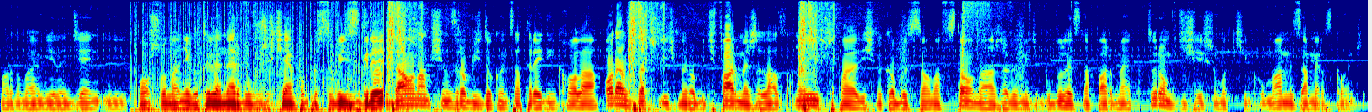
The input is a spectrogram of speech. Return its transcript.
marnowałem jeden dzień i poszło na niego tyle nerwów, że chciałem po prostu wyjść z gry. Udało nam się zrobić do końca trading halla oraz zaczęliśmy robić farmę żelaza. No i przepaliliśmy cobblestone'a w stone'a, żeby mieć budulec na farmę, którą w dzisiejszym odcinku mamy zamiar skończyć.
